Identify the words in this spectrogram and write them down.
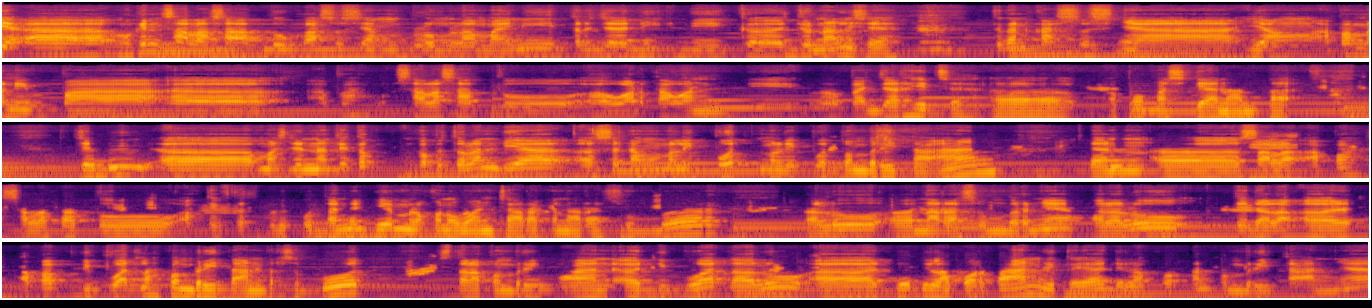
Ya, uh, mungkin salah satu kasus yang belum lama ini terjadi di ke jurnalis ya. Hmm. Itu kan kasusnya yang apa menimpa uh, apa salah satu uh, wartawan di uh, Banjar Hits ya, uh, apa Mas Diananta. Jadi uh, Mas Diananta itu kebetulan dia uh, sedang meliput meliput pemberitaan dan uh, salah apa salah satu aktivitas peliputannya dia melakukan wawancara ke narasumber. Lalu uh, narasumbernya uh, lalu tidak uh, apa dibuatlah pemberitaan tersebut. Setelah pemberitaan uh, dibuat lalu uh, dia dilaporkan gitu ya dilaporkan pemberitaannya.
